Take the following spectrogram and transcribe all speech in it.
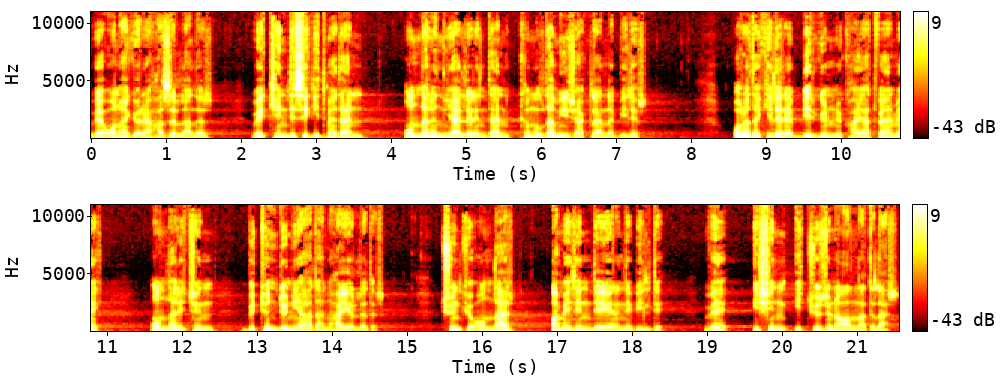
ve ona göre hazırlanır ve kendisi gitmeden onların yerlerinden kımıldamayacaklarını bilir. Oradakilere bir günlük hayat vermek onlar için bütün dünyadan hayırlıdır. Çünkü onlar amelin değerini bildi ve işin iç yüzünü anladılar.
